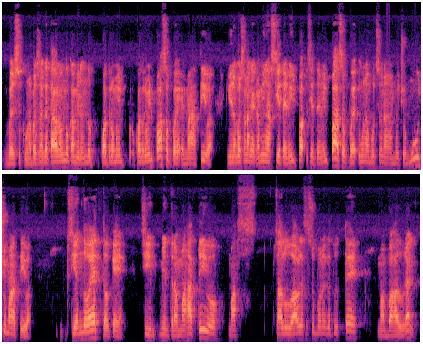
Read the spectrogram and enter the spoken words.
versus que una persona que está hablando caminando cuatro mil, cuatro mil pasos, pues es más activa. Y una persona que camina siete mil, pa- siete mil pasos, pues es una persona mucho, mucho más activa. Siendo esto que si mientras más activo, más saludable se supone que tú estés, más vas a durar.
